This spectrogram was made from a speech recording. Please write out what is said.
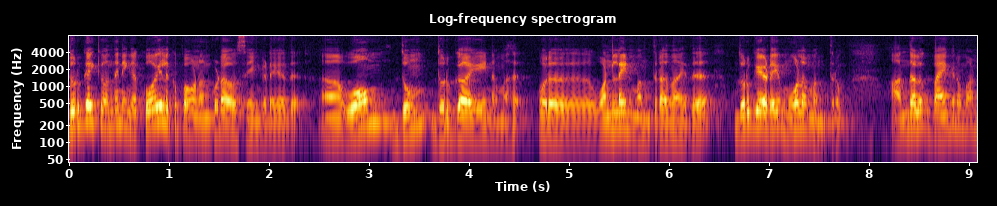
துர்கைக்கு வந்து நீங்கள் கோயிலுக்கு போகணும்னு கூட அவசியம் கிடையாது. ஓம் தும் துர்காயை நமக. ஒரு ஒன்லைன் மந்த்ரா தான் இது. துர்கையோடைய மூல மந்திரம் அந்த அளவுக்கு பயங்கரமான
